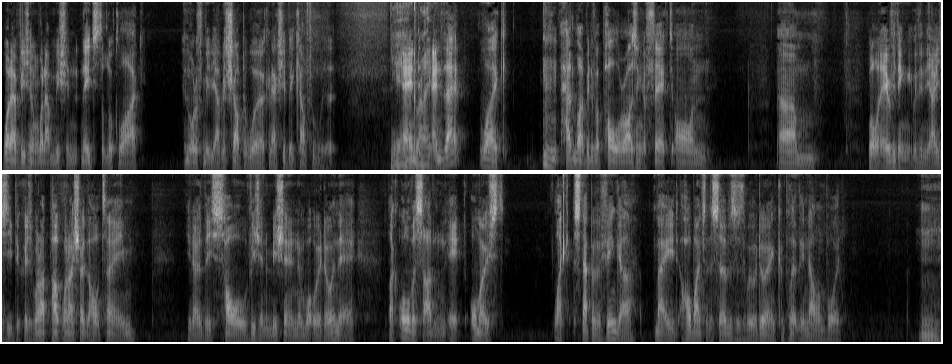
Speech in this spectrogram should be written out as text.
what our vision, what our mission needs to look like in order for me to be able to show up to work and actually be comfortable with it. Yeah, and, great. And that like had like a bit of a polarizing effect on, um, well, everything within the agency because when I when I showed the whole team, you know, this whole vision and mission and what we're doing there, like all of a sudden it almost like snap of a finger made a whole bunch of the services that we were doing completely null and void. Mm.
